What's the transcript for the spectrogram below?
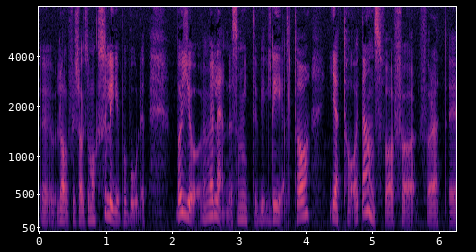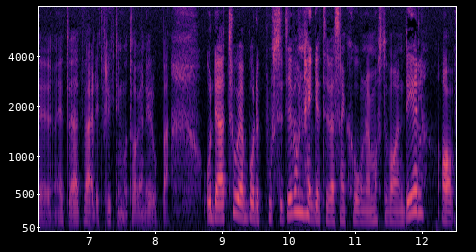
eh, lagförslag som också ligger på bordet. Vad gör vi med länder som inte vill delta i att ta ett ansvar för, för att, eh, ett, ett värdigt flyktingmottagande i Europa? Och där tror jag både positiva och negativa sanktioner måste vara en del av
